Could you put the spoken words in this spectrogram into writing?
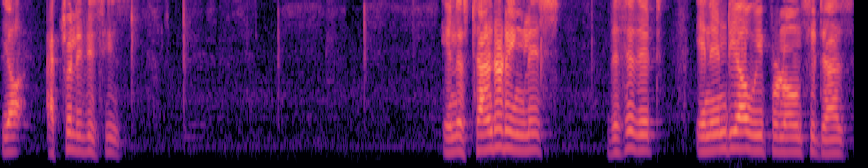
yeah actually this is in a standard english this is it in india we pronounce it as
